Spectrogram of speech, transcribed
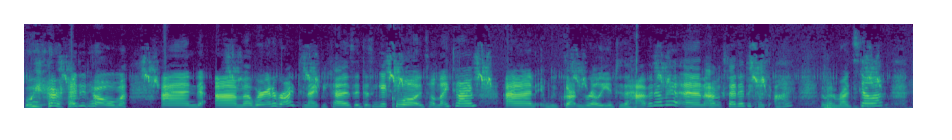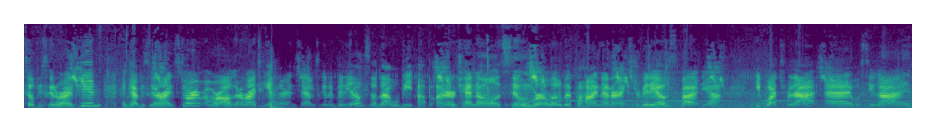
We are headed home and um, we're gonna ride tonight because it doesn't get cool until nighttime and we've gotten really into the habit of it and I'm excited because I am gonna ride Stella, Sophie's gonna ride Finn, and Gabby's gonna ride Storm and we're all gonna ride together and Sam's gonna video so that will be up on our channel soon. We're a little bit behind on our extra videos but yeah, keep watch for that and we'll see you guys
